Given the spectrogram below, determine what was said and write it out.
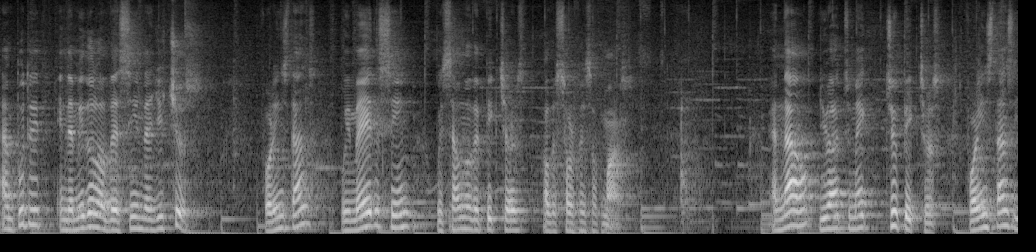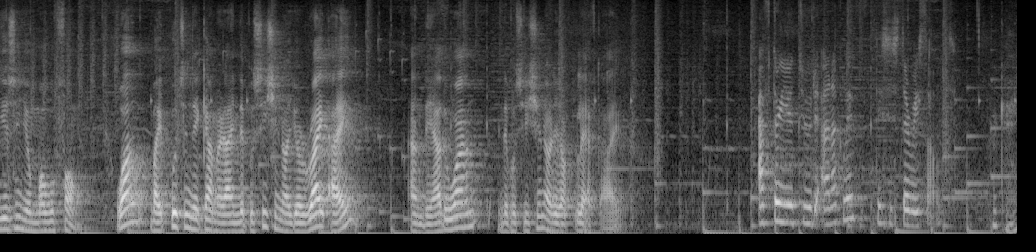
and put it in the middle of the scene that you choose. For instance, we made a scene with some of the pictures of the surface of Mars. And now you have to make two pictures, for instance using your mobile phone. One by putting the camera in the position of your right eye and the other one in the position of your left eye. After you do the anaglyph, this is the result. Okay.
